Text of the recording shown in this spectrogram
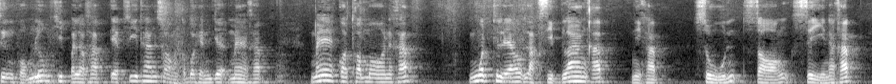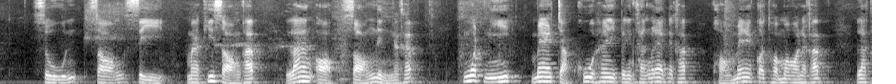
ซึ่งผมลงคลิปไปแล้วครับเอฟซีท่านสองก็บอเห็นเยอะมากครับ แม่กทมนะครับ งวดที่แล้วหลักสิบล่างครับ นี่ครับ 0 2 4 นะครับ 0 2 4 มาที่ 2 ครับ ล่างออก 2 1 นะครับ งวดนี้แม่จับคู่ให้เป็นครั้งแรกนะครับ ของแม่กทมนะครับ หลัก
